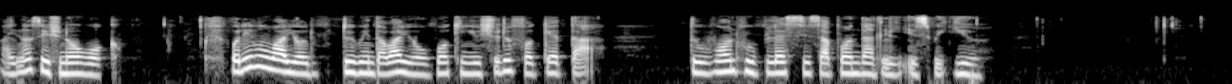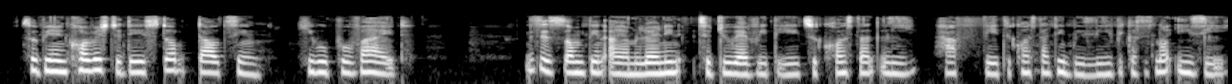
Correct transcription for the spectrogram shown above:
I did not say you should not walk. But even while you're doing that, while you're walking, you shouldn't forget that the one who blesses abundantly is with you. So be encouraged today. Stop doubting. He will provide. This is something I am learning to do every day to constantly have faith, to constantly believe because it's not easy.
